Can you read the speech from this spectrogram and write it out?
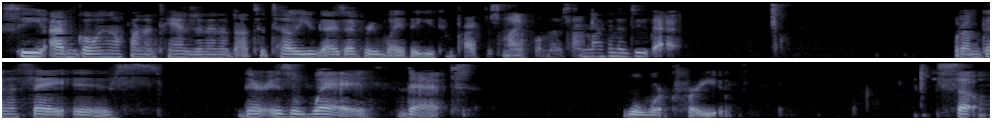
See, I'm going off on a tangent and about to tell you guys every way that you can practice mindfulness. I'm not going to do that. What I'm going to say is there is a way that will work for you. So,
